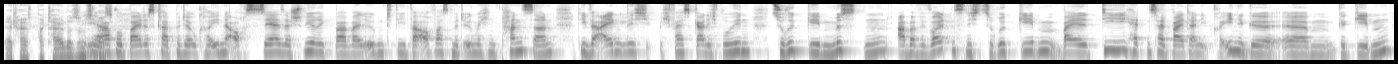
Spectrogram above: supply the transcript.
ergreift Partei oder sonst Ja, was. wobei das gerade mit der Ukraine auch sehr, sehr schwierig war, weil irgendwie war auch was mit irgendwelchen Panzern, die wir eigentlich, ich weiß gar nicht wohin, zurückgeben müssten, aber wir wollten es nicht zurückgeben, weil die hätten es halt weiter an die Ukraine ge, ähm, gegeben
